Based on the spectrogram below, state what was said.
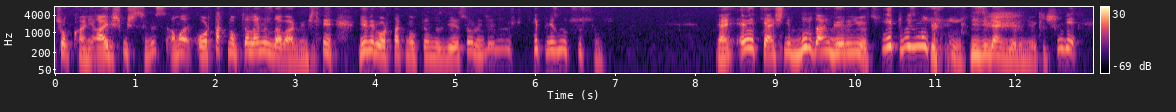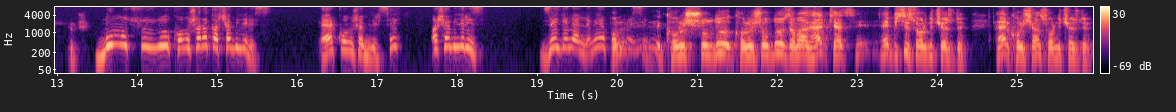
çok hani ayrışmışsınız ama ortak noktalarınız da var demişti. Nedir ortak noktamız diye sorunca demiş, hepiniz mutsuzsunuz. Yani evet yani şimdi buradan görünüyor ki hepimiz mutsuzuz. Diziden görünüyor ki. Şimdi bu mutsuzluğu konuşarak aşabiliriz. Eğer konuşabilirsek aşabiliriz. Bize genelleme yapabilirsin. Konuşulduğu, konuşulduğu zaman herkes hepsi sorunu çözdü. Her konuşan sorunu çözdü.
